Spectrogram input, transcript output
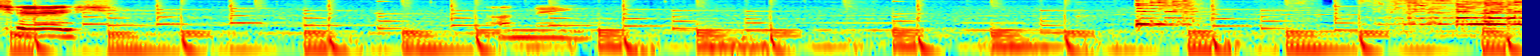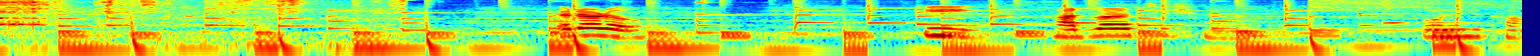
শেষ। আর নেই। এটারও কি? হাত বাড়াচ্ছিস না? পনির খা।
